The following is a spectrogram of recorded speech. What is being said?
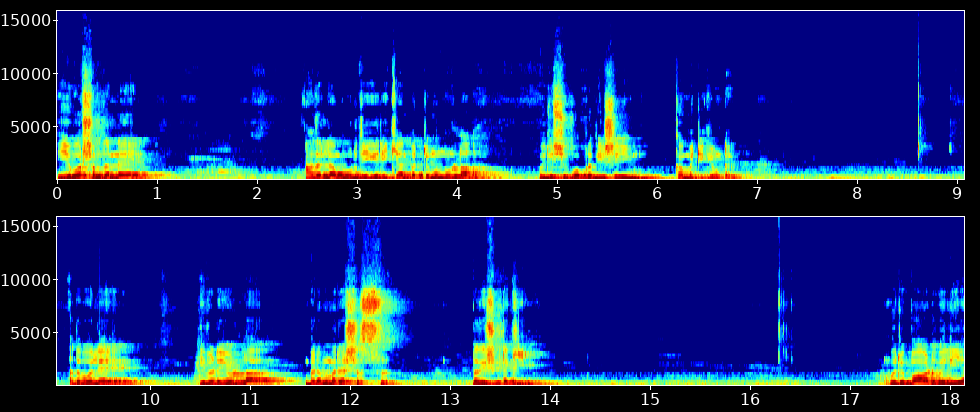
ഈ വർഷം തന്നെ അതെല്ലാം പൂർത്തീകരിക്കാൻ പറ്റുമെന്നുള്ള ഒരു ശുഭപ്രതീക്ഷയും കമ്മിറ്റിക്കുണ്ട്. അതുപോലെ ഇവിടെയുള്ള ബ്രഹ്മരക്ഷസ് പ്രതിഷ്ഠയ്ക്ക് ഒരുപാട് വലിയ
